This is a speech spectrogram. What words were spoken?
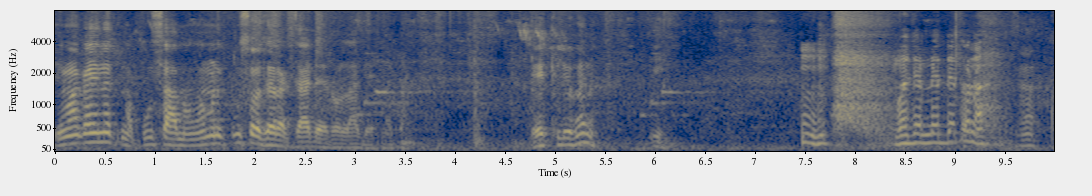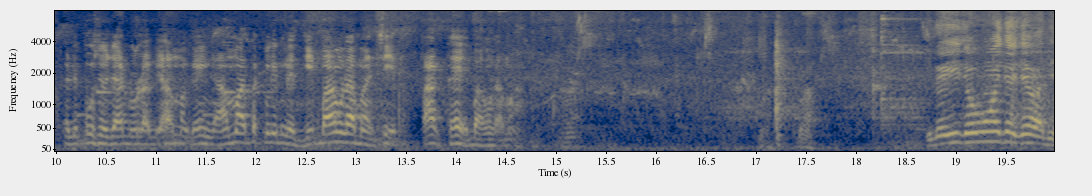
એમાં કઈ નથી ને, પૂસામાં. હમણાં પૂસો જરાક જાડેરો લાગે. એટલી હોય ને ઈ. વજન ને દેતો ને. એટલે પૂછો જાડું લાગે આમાં કઈ ને આમાં તકલીફ નથી. જે બાવડામાં છે પાક થાય બાવડામાં એ તો જોવું હોય તો જવા દે.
